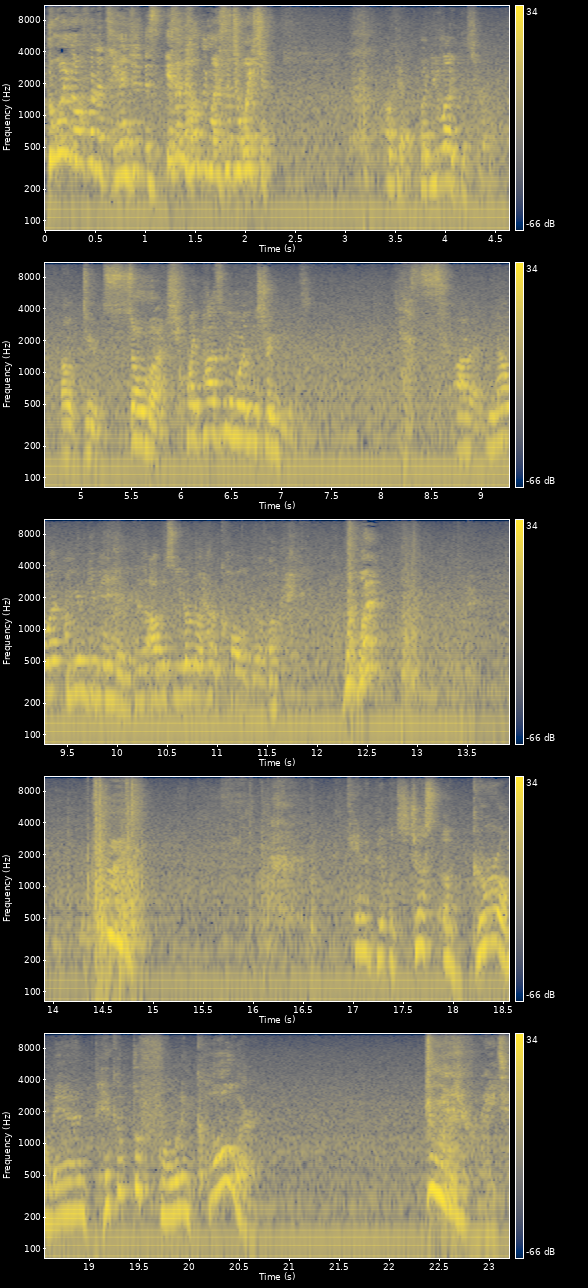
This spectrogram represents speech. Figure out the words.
Going off on a tangent, this isn't helping my situation. Okay, but you like this girl. Oh, dude, so much. Quite possibly more than string beans. Yes. Alright, you know what? I'm gonna give you a hand because obviously you don't know how to call a girl. Okay. What? What? Damn it, Bill, it's just a girl, man. Pick up the phone and call her. You're right.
